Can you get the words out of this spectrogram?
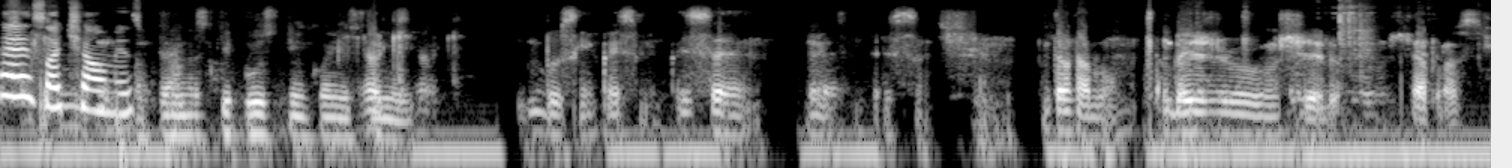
É, só tchau mesmo. Apenas que busquem conhecimento. ok. Busquem conhecimento. Isso é muito interessante. Então tá bom. Um beijo, um cheiro. Até a próxima.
